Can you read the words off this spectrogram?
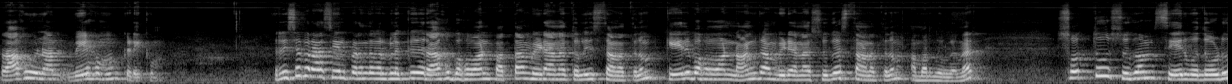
ராகுவினால் வேகமும் கிடைக்கும். ரிஷபராசியில் பிறந்தவர்களுக்கு ராகு பகவான் பத்தாம் வீடான தொழில்ஸ்தானத்திலும் கேது பகவான் நான்காம் வீடான சுகஸ்தானத்திலும் அமர்ந்துள்ளனர். சொத்து சுகம் சேர்வதோடு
